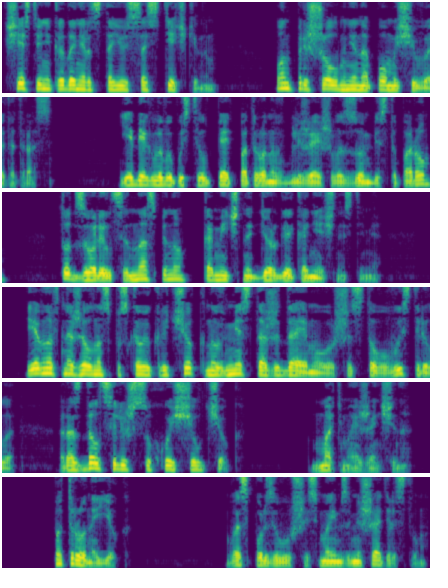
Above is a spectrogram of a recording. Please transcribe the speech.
К счастью, никогда не расстаюсь со Стечкиным. Он пришел мне на помощь в этот раз. Я бегло выпустил пять патронов ближайшего зомби с топором. Тот завалился на спину, комично дергая конечностями. Я вновь нажал на спусковой крючок, но вместо ожидаемого шестого выстрела раздался лишь сухой щелчок. Мать моя женщина! Патроны йог! Воспользовавшись моим замешательством,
